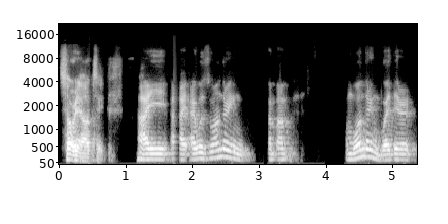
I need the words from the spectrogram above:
Sorry, Artie. I, I I was wondering. I'm I'm, I'm wondering whether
